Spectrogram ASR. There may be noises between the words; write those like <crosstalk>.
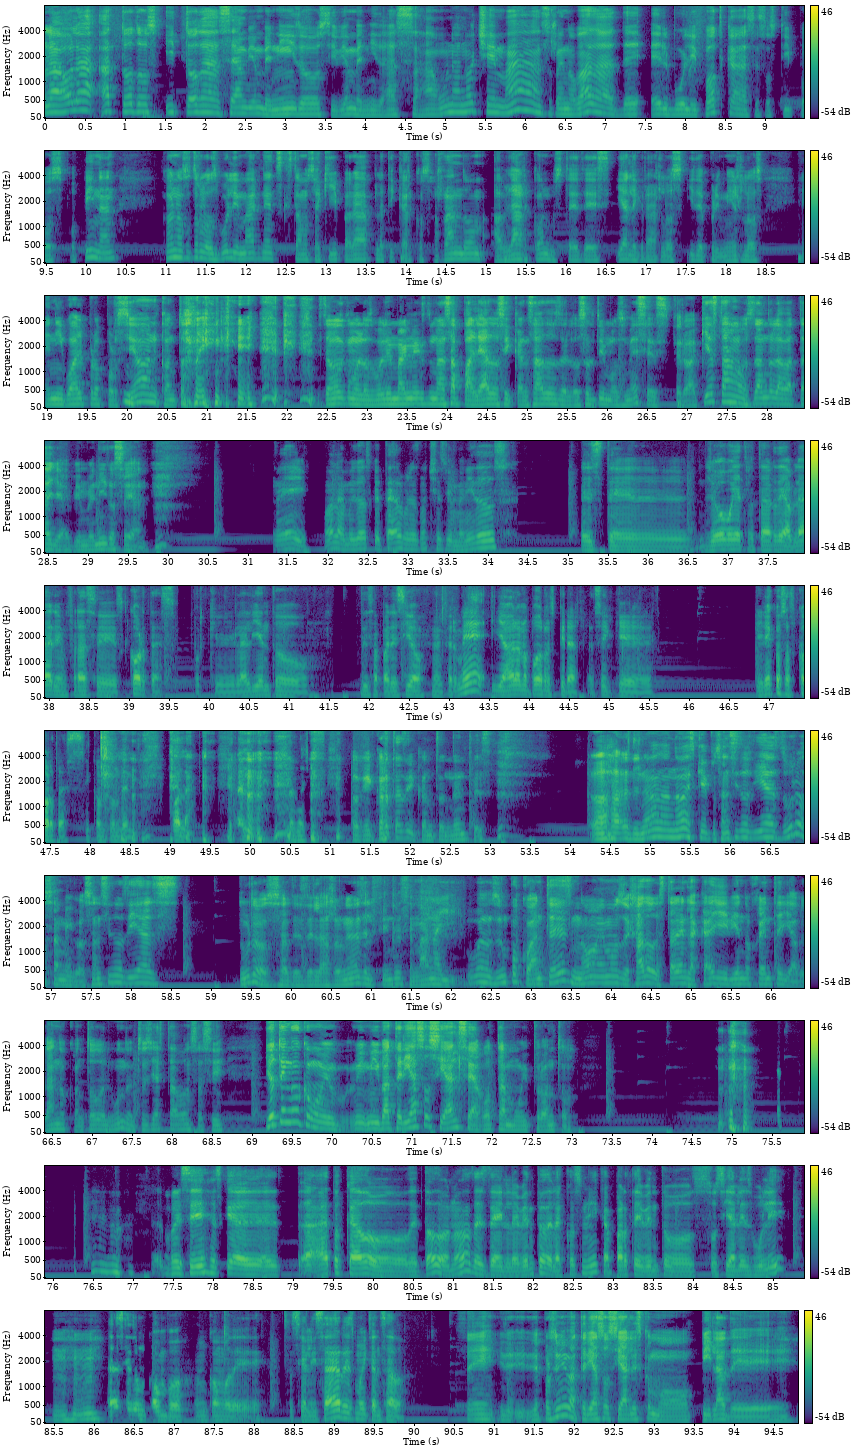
Hola, hola a todos y todas, sean bienvenidos y bienvenidas a una noche más renovada de El Bully Podcast. Esos tipos opinan. Con nosotros los Bully Magnets que estamos aquí para platicar cosas random, hablar con ustedes y alegrarlos y deprimirlos en igual proporción, con todo y que <laughs> estamos como los Bully Magnets más apaleados y cansados de los últimos meses. Pero aquí estamos dando la batalla. Bienvenidos sean. Hey, hola amigos, ¿qué tal? Buenas noches, bienvenidos. Este, yo voy a tratar de hablar en frases cortas, porque el aliento desapareció. Me enfermé y ahora no puedo respirar, así que Diré cosas cortas y contundentes. <laughs> Hola, ¿qué tal? Buenas noches. Ok, cortas y contundentes. no, no, no, es que pues han sido días duros, amigos. Han sido días duros, o sea, desde las reuniones del fin de semana y bueno, desde un poco antes, no hemos dejado de estar en la calle y viendo gente y hablando con todo el mundo, entonces ya estábamos así. Yo tengo como mi, mi batería social se agota muy pronto. <laughs> Pues sí, es que eh, ha tocado de todo, ¿no? Desde el evento de la Cosmic, aparte eventos sociales bully, ha sido un combo, un combo de socializar, es muy cansado. Sí, de, por sí mi batería social es como pila de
